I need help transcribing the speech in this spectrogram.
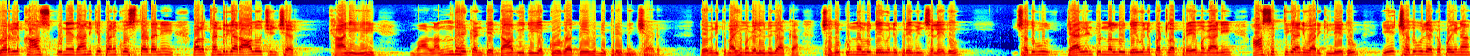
గొర్రెలు కాసుకునేదానికి పనికొస్తాడని వాళ్ళ తండ్రి గారు ఆలోచించారు. కానీ వాళ్ళందరికంటే దావీదు ఎక్కువగా దేవుణ్ణి ప్రేమించాడు. దేవునికి మహిమ కలుగునుగాక. చదువుకున్నళ్ళు దేవుని ప్రేమించలేదు. చదువు టాలెంట్ ఉన్నళ్ళు దేవుని పట్ల ప్రేమ కానీ ఆసక్తి కానీ వారికి లేదు. ఏ చదువు లేకపోయినా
